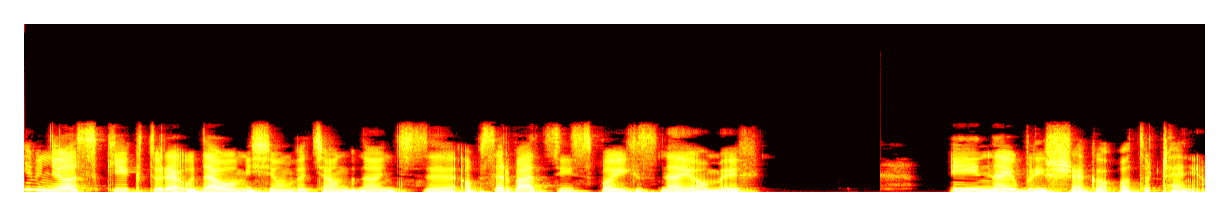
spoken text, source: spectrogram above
i wnioski, które udało mi się wyciągnąć z obserwacji swoich znajomych i najbliższego otoczenia.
